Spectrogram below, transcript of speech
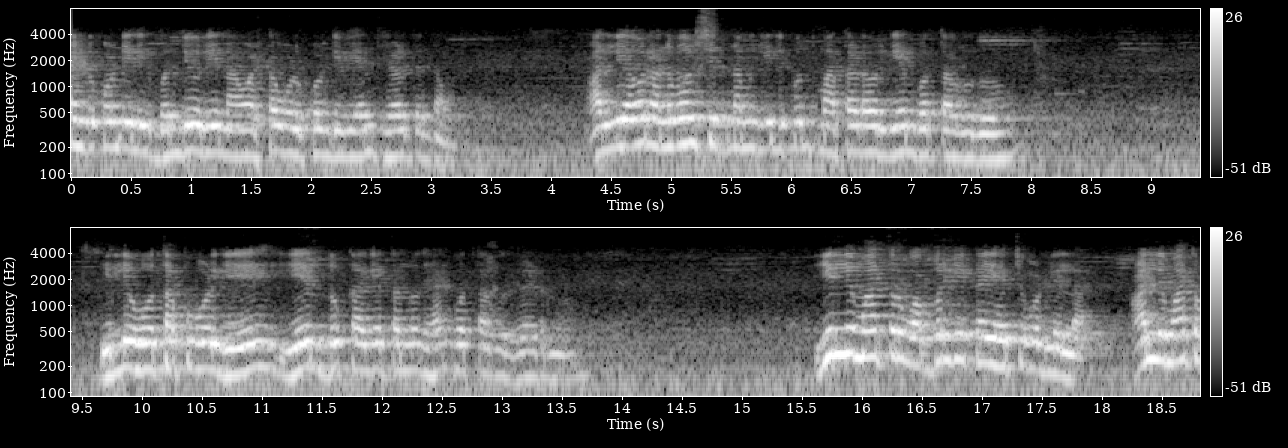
ಹಿಡ್ಕೊಂಡು ಇಲ್ಲಿಗೆ ಬಂದೀವ್ರಿ ನಾವು ಅಷ್ಟ ಉಳ್ಕೊಂಡಿವಿ ಅಂತ ಹೇಳ್ತಿದ್ದ ನಾವು ಅಲ್ಲಿ ಅವ್ರು ಅನುಭವಿಸಿದ್ ನಮಗೆ ಇಲ್ಲಿ ಕುಂತು ಮಾತಾಡೋರಿಗೆ ಏನು ಗೊತ್ತಾಗೋದು? ಇಲ್ಲಿ ಹೋತಪ್ಪಗಳಿಗೆ ಏನು ದುಃಖ ಆಗೈತೆ ಅನ್ನೋದು ಹೆಂಗೆ ಗೊತ್ತಾಗೋದು ಹೇಳ್ರಿ ನೀವು? ಇಲ್ಲಿ ಮಾತ್ರ ಒಬ್ಬರಿಗೆ ಕೈ ಹಚ್ಚಿಕೊಡ್ಲಿಲ್ಲ ಅಲ್ಲಿ ಮಾತ್ರ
